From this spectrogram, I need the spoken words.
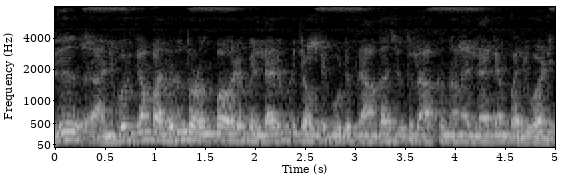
ഇത് അനുഭവിക്കാൻ പലരും തുടങ്ങുമ്പോൾ അവരെ എല്ലാവരും കൂടി ചവിട്ടി കൂട്ടി പ്രാന്താശുപത്രിയിലാക്കുന്നതാണ് എല്ലാവരുടെയും പരിപാടി.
